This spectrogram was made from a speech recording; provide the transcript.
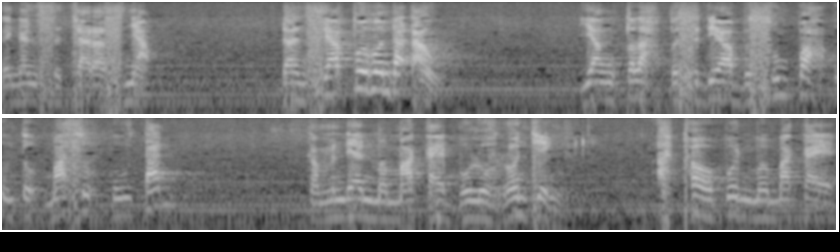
Dengan secara senyap. Dan siapa pun tak tahu yang telah bersedia bersumpah untuk masuk ke hutan kemudian memakai buluh roncing ataupun memakai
